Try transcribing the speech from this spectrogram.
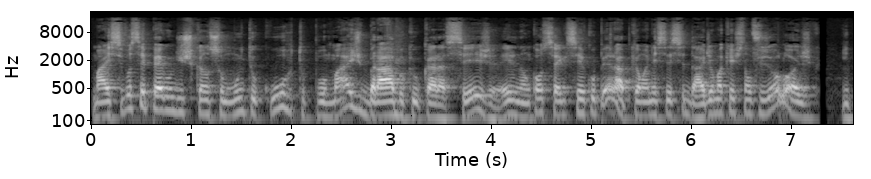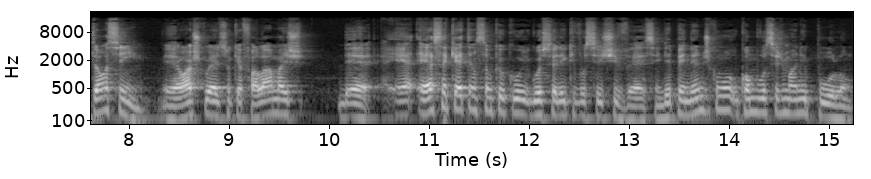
Mas se você pega um descanso muito curto, por mais brabo que o cara seja, ele não consegue se recuperar, porque é uma necessidade, é uma questão fisiológica. Então, assim, é, eu acho que o Edson quer falar, mas é, é, essa que é a atenção que eu gostaria que vocês tivessem. Dependendo de como, como vocês manipulam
